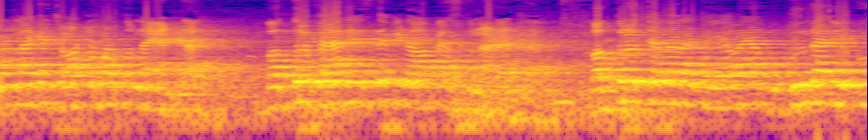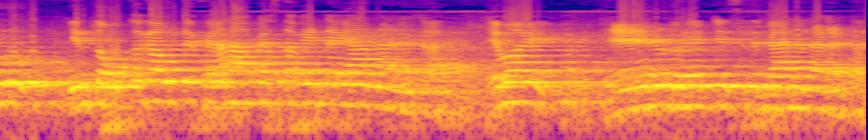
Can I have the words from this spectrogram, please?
ఇట్లాగే చోట్ల పడుతున్నాయంట. భక్తులు ఫ్యాన్ వేస్తే వీడు ఆపేస్తున్నాడంట. భక్తులు వచ్చన్నారంట ఏమయ్యా బుద్ధుందా నీకు? ఇంత ఉక్కగా ఉంటే ఫ్యాన్ ఆపేస్తావేంటయ్యా? అన్నాడంట. ఏమో నేను డొనేట్ చేసింది ఫ్యాన్ అన్నాడంట.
